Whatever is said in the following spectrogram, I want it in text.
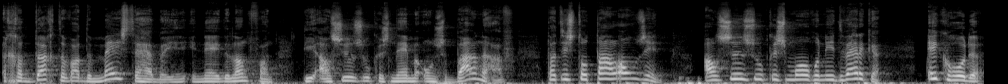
gedachte wat de meesten hebben in, in Nederland van die asielzoekers nemen onze banen af, dat is totaal onzin. Asielzoekers mogen niet werken. Ik hoorde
